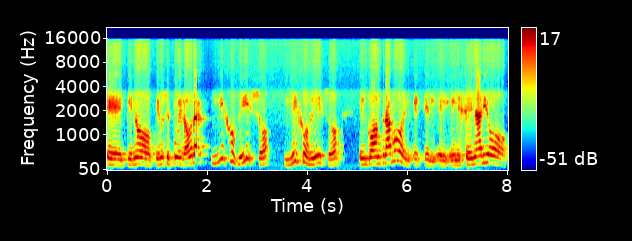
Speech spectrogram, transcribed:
eh, que, no, que no se puede lograr, y lejos de eso, y lejos de eso, encontramos el, escenario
